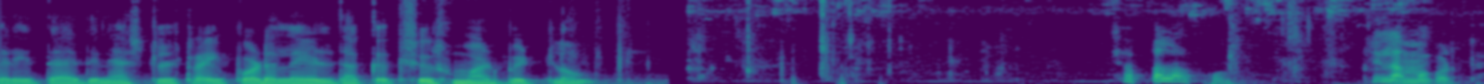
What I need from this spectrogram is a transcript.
ಕರೀತಾ ಇದ್ದೀನಿ. ಅಷ್ಟರಲ್ಲಿ ಟ್ರೈಪಾಡೆಲ್ಲ ಎಳ್ದಾಕಕ್ಕೆ ಶುರು ಮಾಡಿಬಿಟ್ಲು. ಚಪ್ಪಲ್ ಹಾಕ್ಕೊಂಡು ಇಲ್ಲ, ಅಮ್ಮ ಕೊಡ್ತಾ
